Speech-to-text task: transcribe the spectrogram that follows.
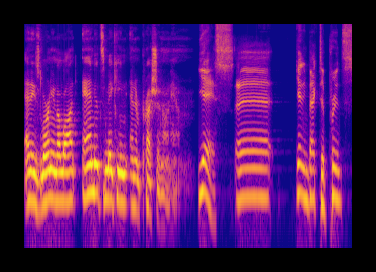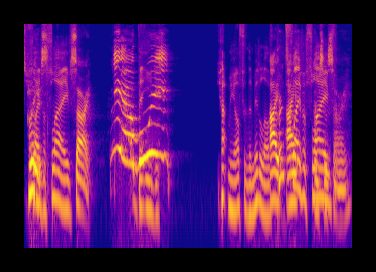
and he's learning a lot, and it's making an impression on him. Yes. Uh, getting back to Prince Please. Flavor Flav, Sorry. Yeah, boy! Cut me off in the middle of. I, Prince I, Flavor I'm so Flav sorry.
